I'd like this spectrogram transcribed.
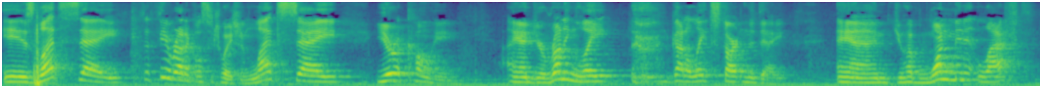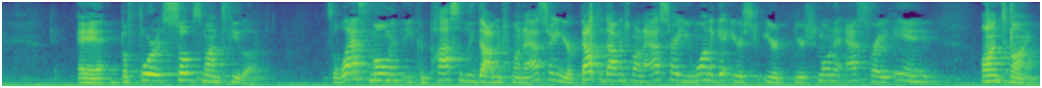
Is let's say it's a theoretical situation. Let's say you're a kohen and you're running late. you got a late start in the day, and you have one minute left and before Sof Zman Tefillah. It's the last moment that you can possibly daven Shemona Esrei, and you're about to daven Shemona Esrei. You want to get your, your, your Shemona Esrei in on time.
